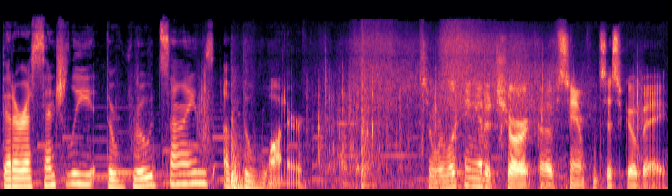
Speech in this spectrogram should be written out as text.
that are essentially the road signs of the water. So we're looking at a chart of San Francisco Bay.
